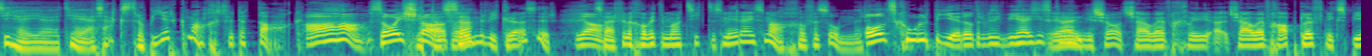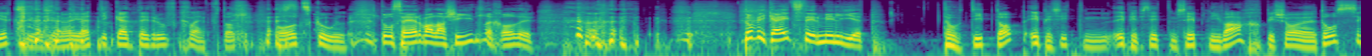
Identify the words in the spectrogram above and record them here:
die haben, äh, die haben ein extra Bier gemacht für den Tag. Aha, so ist wird das. also hä? immer wie grösser. Ja. Es wäre vielleicht auch wieder mal Zeit, dass wir eins machen auf den Sommer. Oldschool-Bier, oder wie, wie haben sie es Ja, genannt? irgendwie schon. Es war auch einfach, ein bisschen, äh, auch einfach abgelöftenes Bier, gewesen, was sie neue Etikette draufgeklebt oder? Oldschool. Du, sehr wahrscheinlich, oder? du, wie geht's dir, mein Lieb? Du, tipptopp. Ich bin seit dem, ich bin seit dem 7. wach, bin schon äh, draussen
